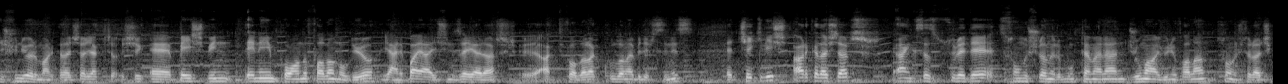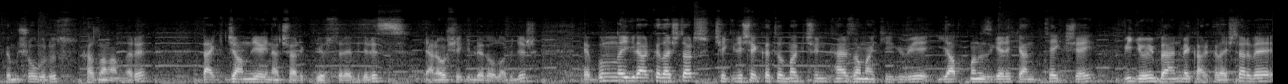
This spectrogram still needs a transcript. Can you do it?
düşünüyorum arkadaşlar. Yaklaşık e, 5000 deneyim puanı falan oluyor. Yani bayağı işinize yarar. E, Aktif olarak kullanabilirsiniz. E, Çekiliş arkadaşlar en kısa sürede sonuçlanır. Muhtemelen cuma günü falan sonuçları açıklamış oluruz kazananları. Belki canlı yayın açarak gösterebiliriz. Yani o şekilde de olabilir. E, Bununla ilgili arkadaşlar çekilişe katılmak için her zamanki gibi yapmanız gereken tek şey videoyu beğenmek arkadaşlar ve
